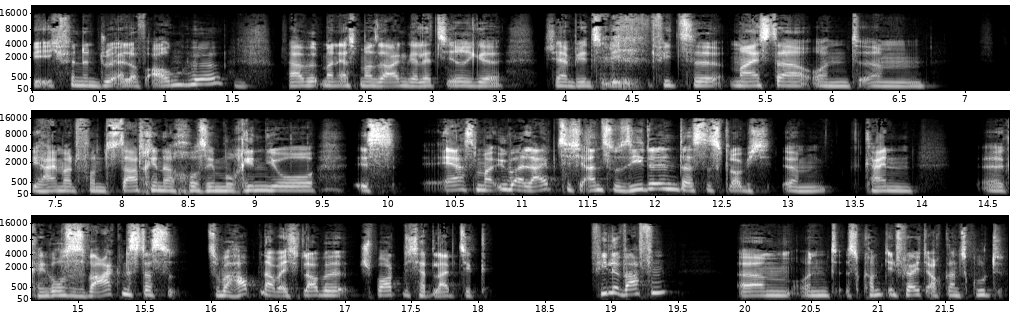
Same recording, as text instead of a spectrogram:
wie ich finde, ein Duell auf Augenhöhe. Klar wird man erstmal sagen, der letztjährige Champions League Vizemeister und ähm, die Heimat von Startrainer José Mourinho ist erstmal über Leipzig anzusiedeln. Das ist, glaube ich, ähm, kein, äh, kein großes Wagnis, das zu behaupten, aber ich glaube, sportlich hat Leipzig viele Waffen ähm, und es kommt ihnen vielleicht auch ganz gut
